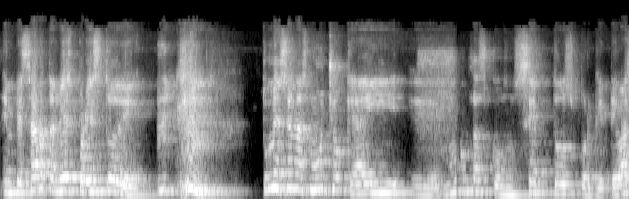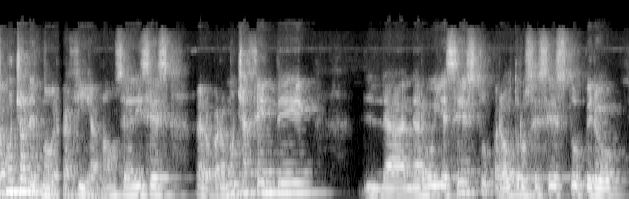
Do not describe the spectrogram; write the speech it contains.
empezar tal vez por esto de... Tú mencionas mucho que hay eh, muchos conceptos, porque te vas mucho a la etnografía, ¿no? O sea, dices, claro, para mucha gente la, la argolla es esto, para otros es esto, pero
